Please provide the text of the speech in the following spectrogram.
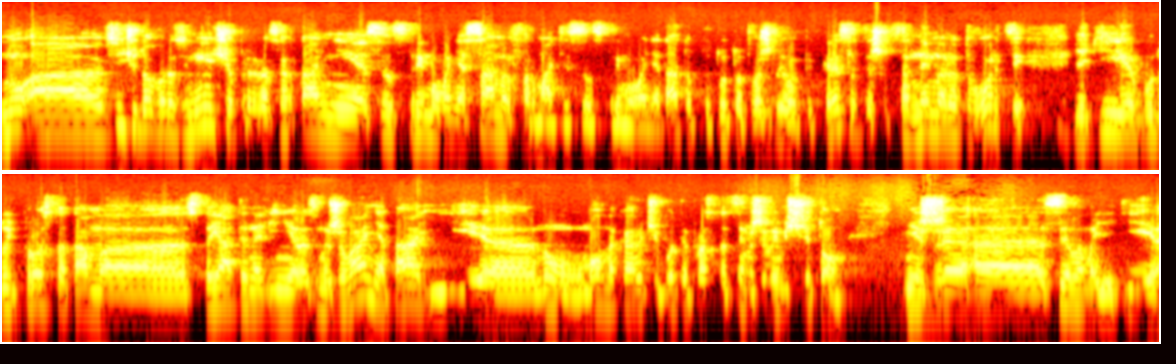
Ну а всі чудово розуміють, що при розгортанні сил стримування саме в форматі сил стримування, да, тобто тут от важливо підкреслити, що це не миротворці, які будуть просто там. Е, стояти на лінії розмежування, та і е, ну умовно кажучи, бути просто цим живим щитом між е, силами, які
